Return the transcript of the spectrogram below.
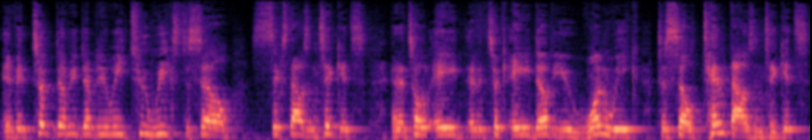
If it took WWE two weeks to sell six thousand tickets, and it told A and it took AEW one week to sell ten thousand tickets,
